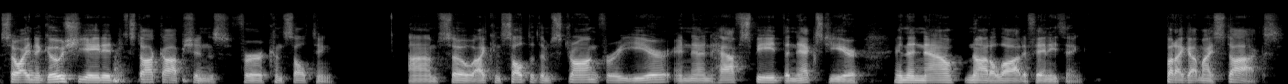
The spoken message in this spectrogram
so I negotiated stock options for consulting. Um, so I consulted them strong for a year, and then half speed the next year, and then now not a lot, if anything. But I got my stocks.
